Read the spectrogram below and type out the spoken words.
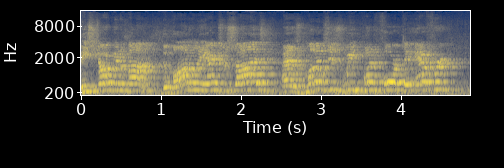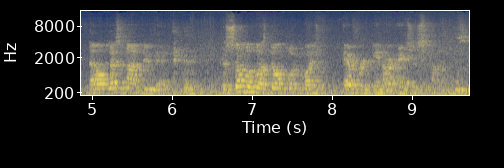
He's talking about the bodily exercise as much as we put forth the effort. No, let's not do that. Because some of us don't put much effort in our exercise.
